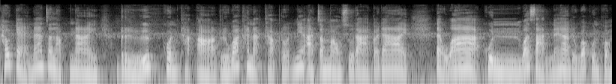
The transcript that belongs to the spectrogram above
เท่าแก่น่าจะหลับใน หรือคนขับอ่าหรือว่าขณะขับรถเนี่ยอาจจะเมาสุราก็ได้ แต่ว่าคุณวสันนะคะหรือว่าคุณคม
